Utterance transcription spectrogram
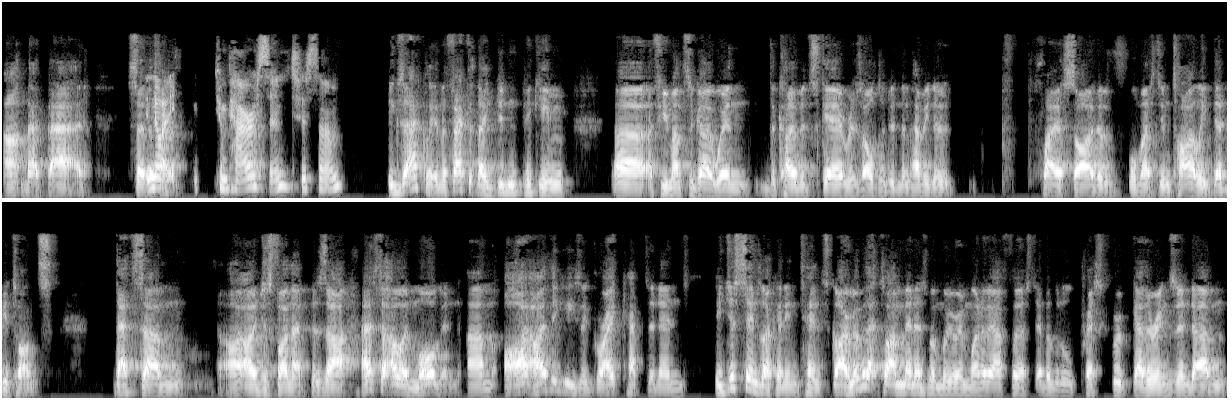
aren't that bad. So not fact, in comparison to some. Exactly, and the fact that they didn't pick him uh, a few months ago when the COVID scare resulted in them having to play a side of almost entirely debutants. That's um, I, I just find that bizarre. As to Eoin Morgan, um, I, I think he's a great captain and he just seems like an intense guy. Remember that time, Menas, when we were in one of our first ever little press group gatherings and um,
